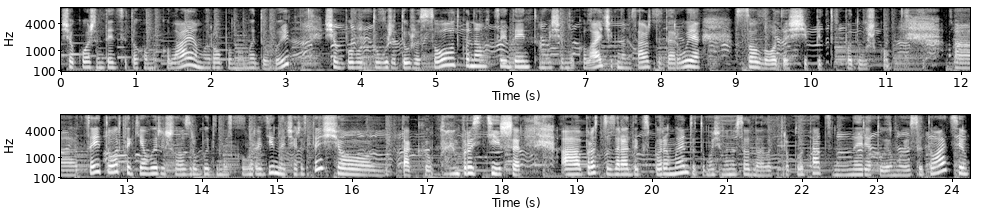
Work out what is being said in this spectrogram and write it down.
що кожен день Святого Миколая ми робимо медовик, щоб було дуже-дуже солодко нам в цей день, тому що Миколайчик нам завжди дарує солодощі під подушку. А, Цей тортик я вирішила зробити на сковороді не через те, що так простіше, а просто заради експерименту, тому що мене все одно електроплита це не рятує мою ситуацію.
